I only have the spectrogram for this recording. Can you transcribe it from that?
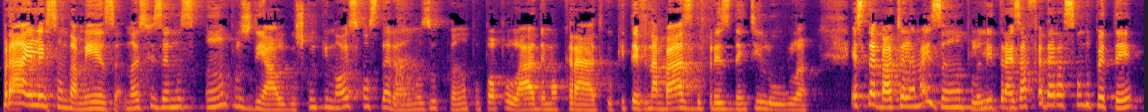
Para a eleição da mesa, nós fizemos amplos diálogos com o que nós consideramos o campo popular democrático, que teve na base do presidente Lula. Esse debate é mais amplo, ele traz a federação do PT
